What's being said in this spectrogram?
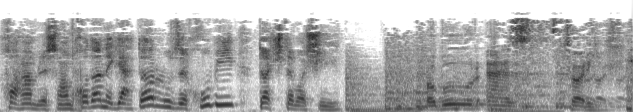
خواهم رساند. خدا نگهدار روز خوبی داشته باشید عبور از تاریخ.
